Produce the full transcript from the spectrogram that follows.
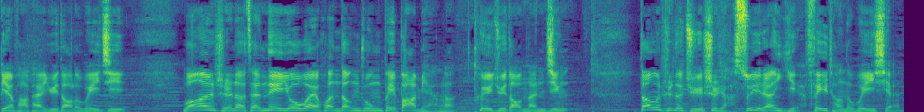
变法派遇到了危机，王安石呢，在内忧外患当中被罢免了，退居到南京。当时的局势呀，虽然也非常的危险，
